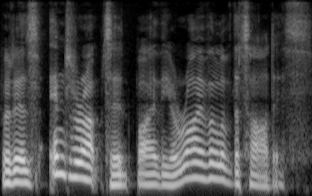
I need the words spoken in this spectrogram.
but is interrupted by the arrival of the TARDIS.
